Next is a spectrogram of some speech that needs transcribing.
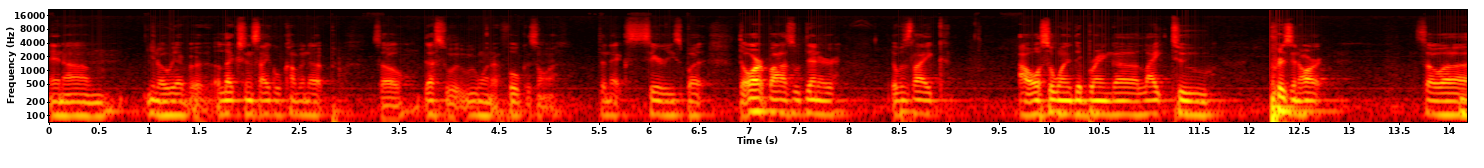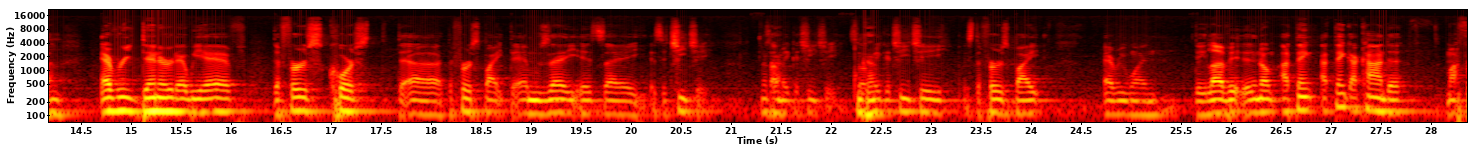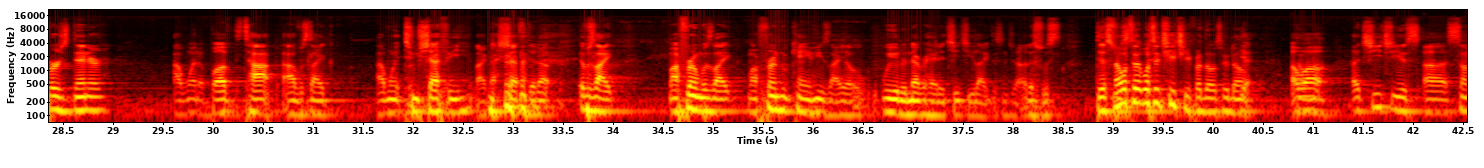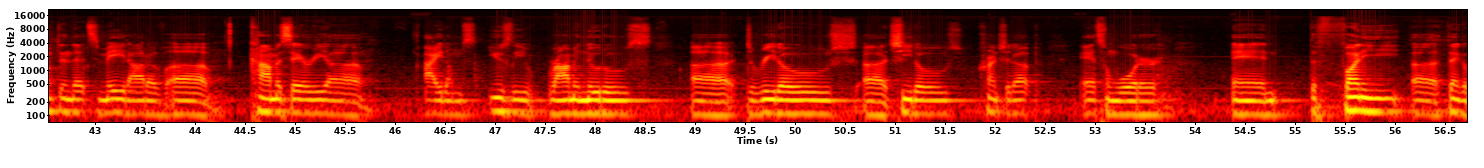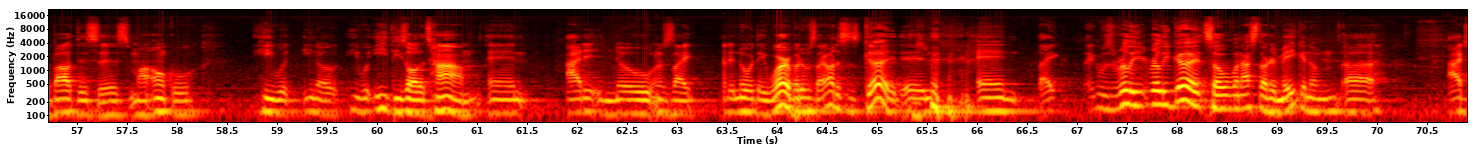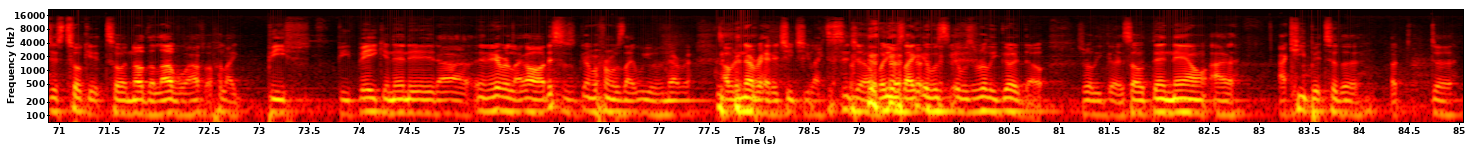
and um, you know we have an election cycle coming up, so that's what we want to focus on the next series. But the Art Basel dinner, it was like I also wanted to bring uh, light to prison art. So uh, Mhm. every dinner that we have, the first course, the, uh, the first bite, the amuse, it's a it's a chichi. So I make a chichi. So Okay. I make a chichi. It's the first bite. Everyone they love it. You know, I think I think I kind of my first dinner, I went above the top. I was like, I went too chefy. Like I chefed it up. It was like my friend was like my friend who came. He's like, yo, we would have never had a chichi like this in jail. This was this Now, was what's a, what's a chichi for those who don't? yeah. Oh, well, know? a chichi is uh, something that's made out of uh, commissary uh, items, usually ramen noodles, uh, Doritos, uh, Cheetos. Crunch it up, add some water, and the funny uh, thing about this is my uncle, he would you know he would eat these all the time, and I didn't know. It was like I didn't know what they were, but it was like, oh, this is good, and and like it was really really good. So when I started making them, uh, I just took it to another level. I, I put like beef beef bacon in it, uh, and they were like, "Oh, this is." My friend was like, "We would have never, I would have never had a chi chi like this in jail." But he was like, "It was, it was really good though. It's really good." So then now I, I keep it to the, uh, the,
